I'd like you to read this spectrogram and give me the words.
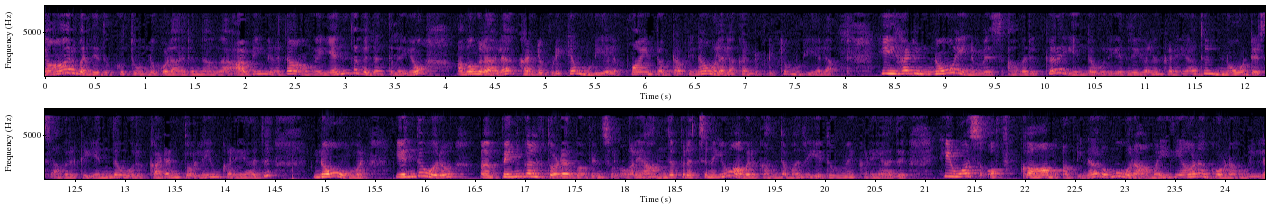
யார் வந்து இதுக்கு தூண்டுகோலா இருந்தாங்க அப்படிங்கிறத அவங்க எந்த விதத்திலையும் அவங்களால கண்டுபிடிக்க முடியல. பாயிண்ட் அவுட் அப்படின்னா அவங்களால கண்டுபிடிக்க முடியல. ஹி ஹேட் நோ எனிமிஸ் அவருக்கு எந்த ஒரு எதிரிகளும் கிடையாது. நோ டெட்ஸ் அவருக்கு எந்த ஒரு கடன் தொல்லையும் கிடையாது. நோ உமன் எந்த ஒரு பெண்கள் தொடர்பு அப்படின்னு சொல்லுவாங்களே அந்த பிரச்சனையும் அவருக்கு அந்த மாதிரி எதுவுமே கிடையாது. ஹி வாஸ் ஆஃப் காம் அப்படின்னா ரொம்ப ஒரு அமைதியான குணம் உள்ள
